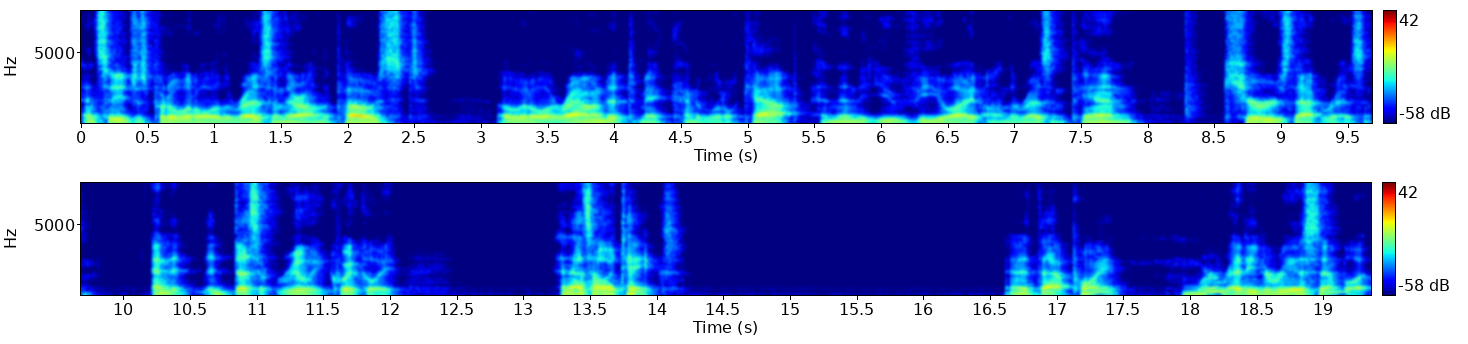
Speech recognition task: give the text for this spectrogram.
And so you just put a little of the resin there on the post, a little around it to make kind of a little cap, and then the UV light on the resin pen cures that resin. And it, it does it really quickly. And that's all it takes. And at that point, we're ready to reassemble it.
